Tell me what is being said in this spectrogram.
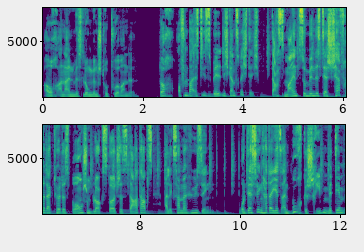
auch an einen misslungenen Strukturwandel. Doch offenbar ist dieses Bild nicht ganz richtig. Das meint zumindest der Chefredakteur des Branchenblogs Deutsche Startups, Alexander Hüsing. Und deswegen hat er jetzt ein Buch geschrieben mit dem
